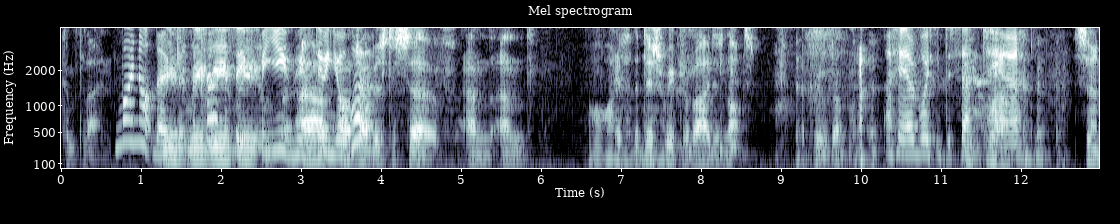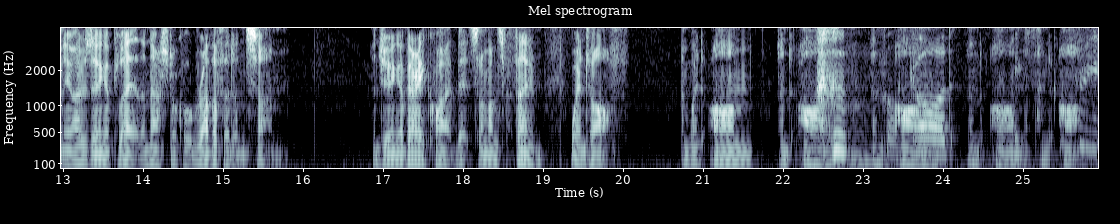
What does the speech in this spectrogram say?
complain. Why not though? Because it's a courtesy we, we, for you who's our, doing your our work. Our job is to serve, and and oh, if the dish know. we provide is not approved of. I hear a voice of dissent well, here. Certainly, I was doing a play at the National called Rutherford and Son, and during a very quiet bit, someone's phone went off and went on and on and oh, on God. and on it's and on.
